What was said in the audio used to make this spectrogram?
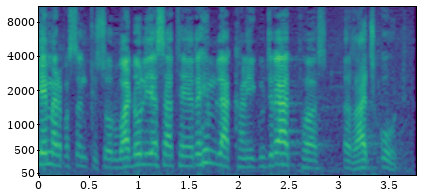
કેમેરા પસંદ કિશોર વાડોલિયા સાથે રહીમ લાખાણી ગુજરાત ફર્સ્ટ, રાજકોટ.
